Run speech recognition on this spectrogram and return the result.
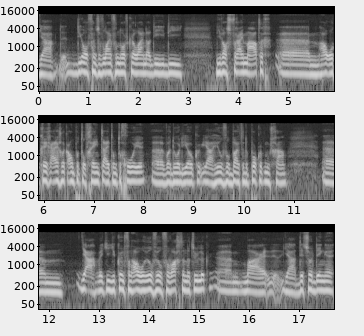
ja, die offensive line van North Carolina, die, die, die was vrij matig. Howell kreeg eigenlijk amper tot geen tijd om te gooien. Uh, waardoor hij ook ja, heel veel buiten de pocket moest gaan. Um, ja, weet je, je kunt van Howell heel veel verwachten natuurlijk. Um, maar ja, dit soort dingen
